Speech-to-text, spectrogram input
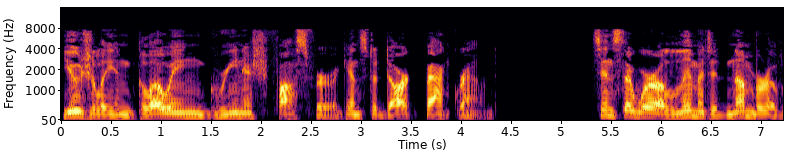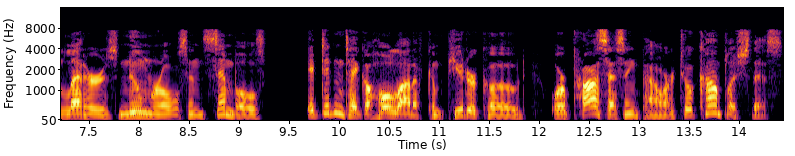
usually in glowing greenish phosphor against a dark background. Since there were a limited number of letters, numerals, and symbols, it didn't take a whole lot of computer code or processing power to accomplish this.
